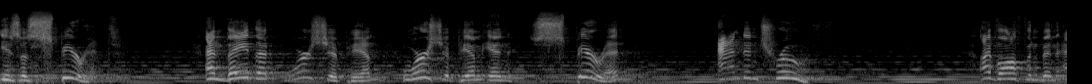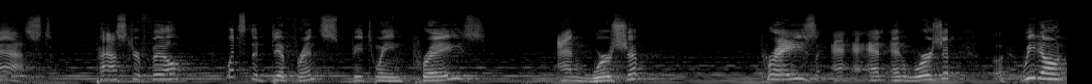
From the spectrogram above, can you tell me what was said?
is a spirit, and they that worship him worship him in spirit and in truth. I've often been asked, Pastor Phil, what's the difference between praise and worship? Praise and, and, and worship. We don't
